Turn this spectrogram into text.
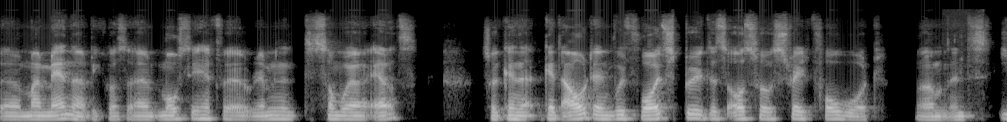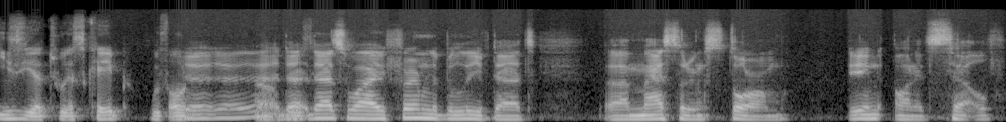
uh, my mana because I mostly have a remnant somewhere else, so I can get out. And with Void Spirit, it's also straightforward. Um, and it's easier to escape without. Yeah, yeah, yeah. That, that's why I firmly believe that uh, mastering Storm in on itself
